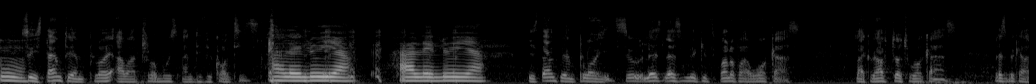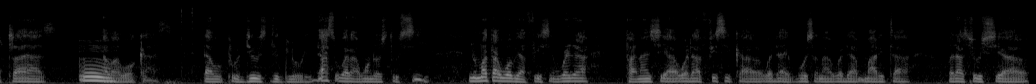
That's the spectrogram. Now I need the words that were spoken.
Mm. So it's time to employ our troubles and difficulties. Hallelujah. Hallelujah. It's time to employ it. So let's let's make it one of our workers. Like we have church workers. Let's make our trials mm. our workers that will produce the glory. That's what I want us to see. No matter what we are facing, whether financial, whether physical, whether emotional, whether marital, whether social,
